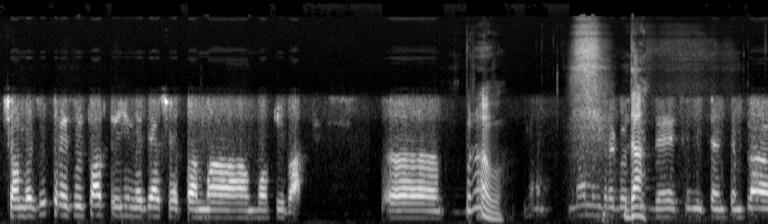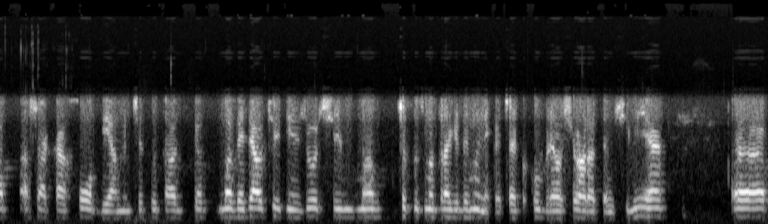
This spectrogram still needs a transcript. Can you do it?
Și am văzut rezultate imediat și asta m-a motivat. Uh, Bravo! M-am îndrăgostit Da. de ce mi se întâmpla așa ca hobby. Am început, adică mă vedeau cei din jur și m-au început să mă tragă de mâine, că ce ai făcut vreau și eu, arătăm și mie. Uh,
